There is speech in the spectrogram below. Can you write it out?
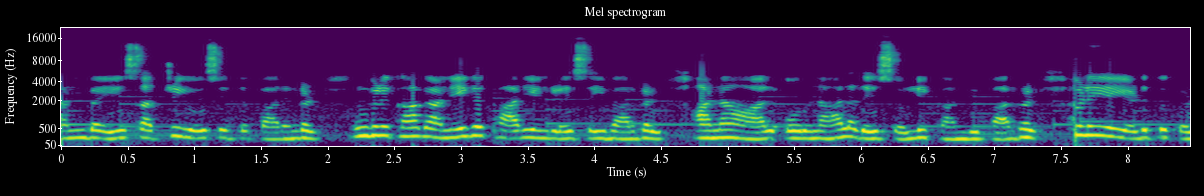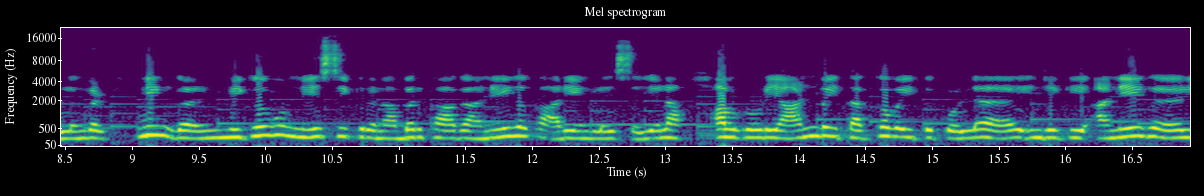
அன்பை சற்று யோசித்து பாருங்கள். உங்களுக்காக அநேக காரியங்களை செய்வார்கள். ஆனால் ஒரு நாள் அதை சொல்லி காண்பிப்பார்கள். பிள்ளையை எடுத்துக் கொள்ளுங்கள். நீங்கள் மிகவும் நேசிக்கிற நபருக்காக அநேக காரியங்களை செய்யலாம். அவர்களுடைய அன்பை தக்க வைத்துக் கொள்ள இன்றைக்கு அநேகர்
